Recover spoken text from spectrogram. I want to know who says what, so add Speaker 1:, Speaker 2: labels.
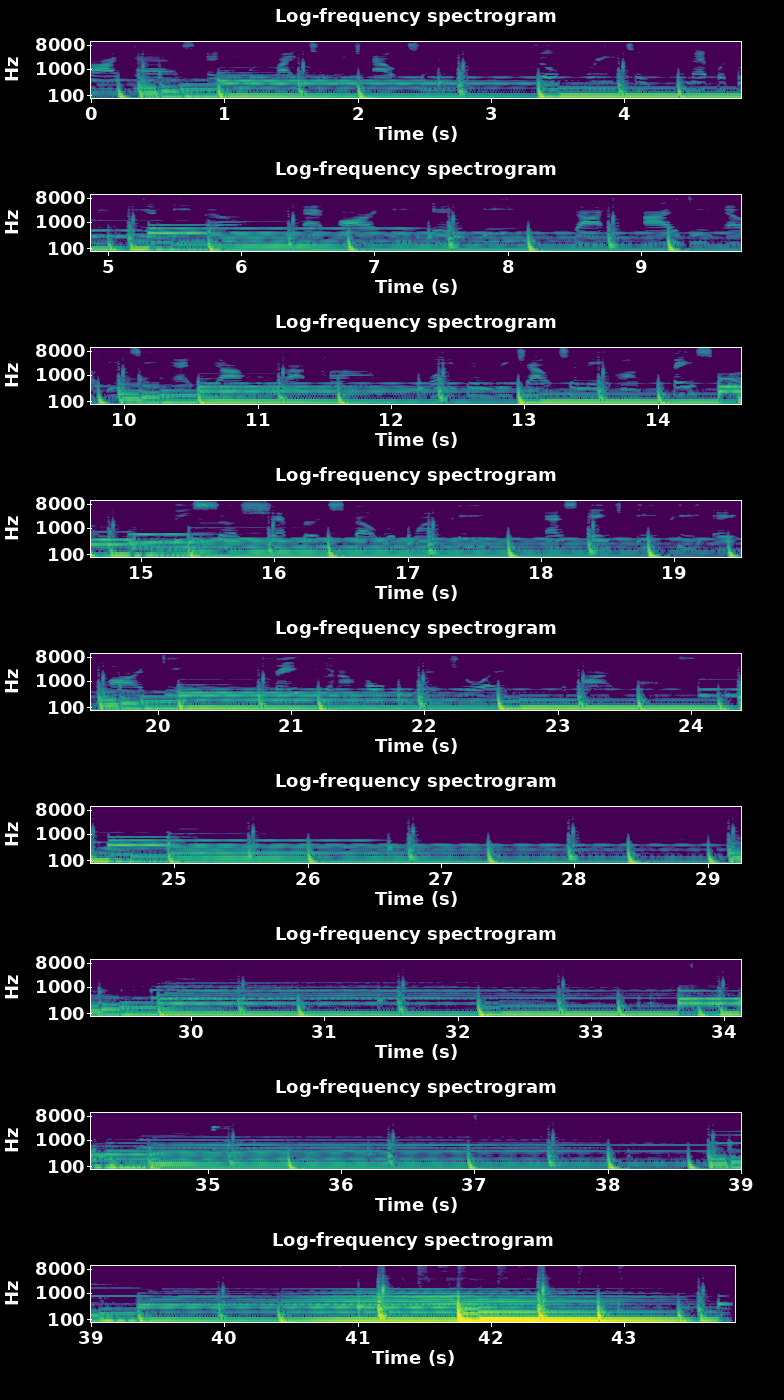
Speaker 1: podcast and you would like to reach out to me, feel free to connect with me via email at rene.idlet at yahoo.com or you can reach out to me on Facebook, Lisa Shepherd, spelled with one P, S H E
